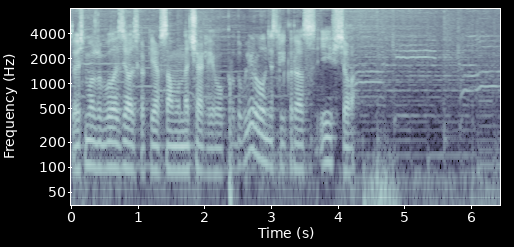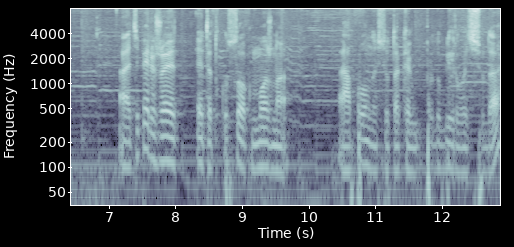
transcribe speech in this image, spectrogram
То есть можно было сделать, как я в самом начале его продублировал несколько раз и все. А теперь уже этот кусок можно а, полностью так как бы продублировать сюда.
